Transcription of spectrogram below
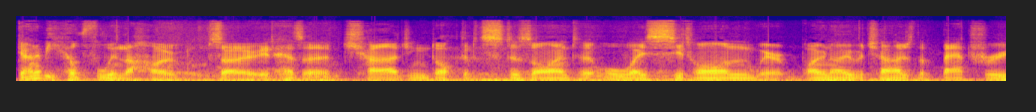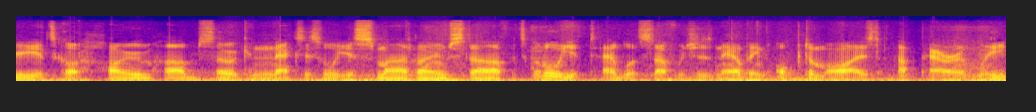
going to be helpful in the home. So it has a charging dock that's designed to always sit on where it won't overcharge the battery. It's got home hub so it can access all your smart home stuff. It's got all your tablet stuff which has now been optimized apparently,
